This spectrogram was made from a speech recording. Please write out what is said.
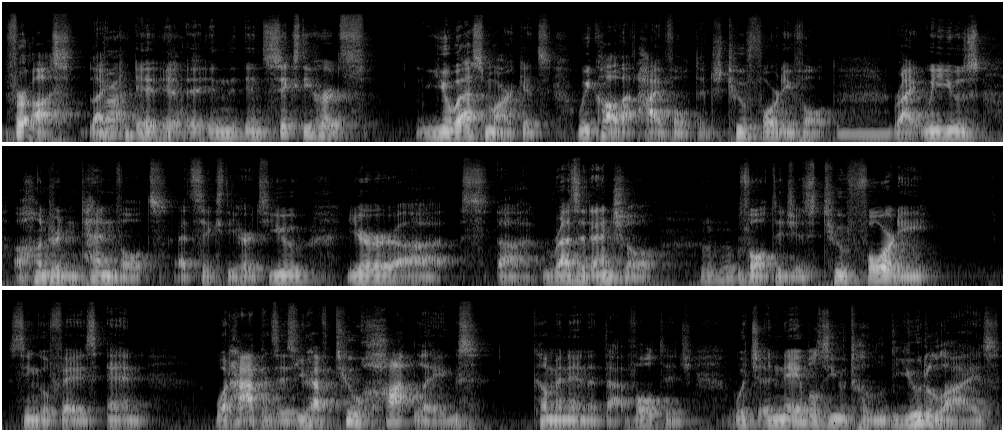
for us. Like Right, i- in, in 60 hertz US markets, we call that high voltage, 240 volt, right? We use 110 volts at 60 hertz. You, your uh, uh, residential voltage is 240 single phase. And what happens is you have two hot legs coming in at that voltage, which enables you to utilize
